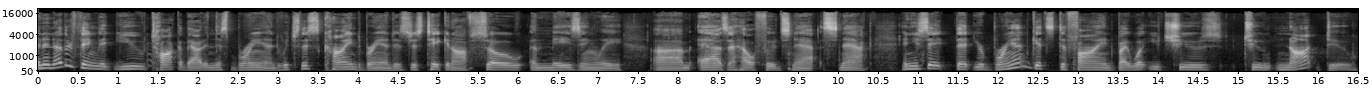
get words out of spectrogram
And another thing that you talk about in this brand, which this kind brand has just taken off so amazingly um, as a health food snack, snack, and you say that your brand gets defined by what you choose to not do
